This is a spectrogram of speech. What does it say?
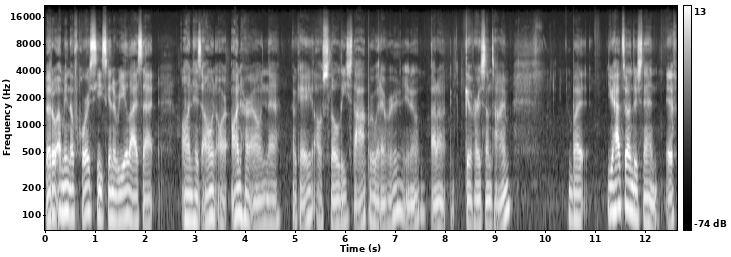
But I mean, of course, he's gonna realize that on his own or on her own. Na, okay, I'll slowly stop or whatever. You know, don't give her some time. But you have to understand if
